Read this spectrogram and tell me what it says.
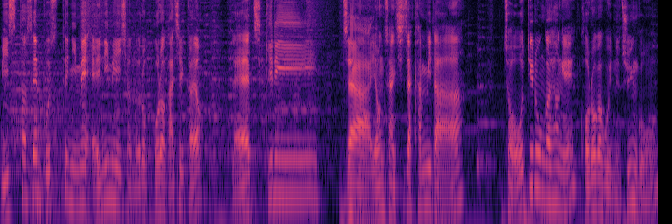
미스터 샘 보스트님의 애니메이션으로 보러 가실까요? Let's get it 자 영상 시작합니다 자 어디론가 향해 걸어가고 있는 주인공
